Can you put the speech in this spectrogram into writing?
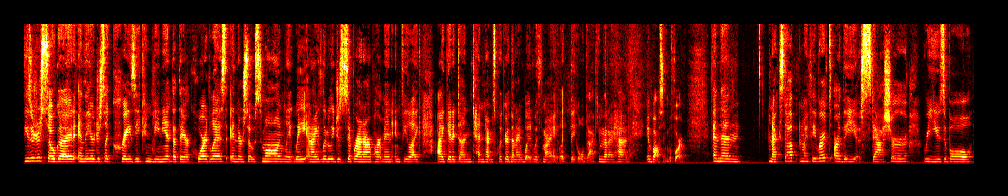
these are just so good and they are just like crazy convenient that they are cordless and they're so small and lightweight and I literally just zip around our apartment and feel like I get it done 10 times quicker than I would with my like big old vacuum that I had in Boston before. And then next up, and my favorites are the Stasher reusable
